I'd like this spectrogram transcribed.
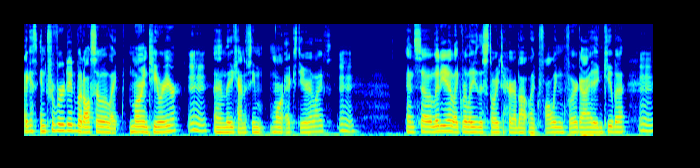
I guess, introverted, but also like more interior, Mm-hmm. and they kind of seem more exterior lives. Mm-hmm. And so Lydia like relays this story to her about like falling for a guy in Cuba Mm-hmm.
